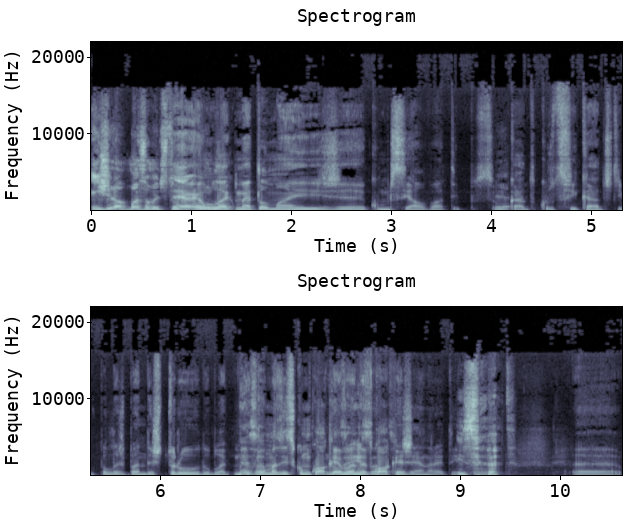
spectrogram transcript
Em geral, mais ou menos. É, é um black metal mais uh, comercial, vá, tipo, são yeah. um bocado crucificados tipo, pelas bandas true do black metal, Exato. mas isso como qualquer mas, banda de qualquer género. É, tipo, Exato. Uh,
